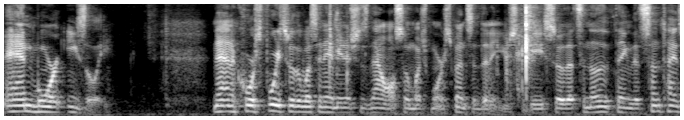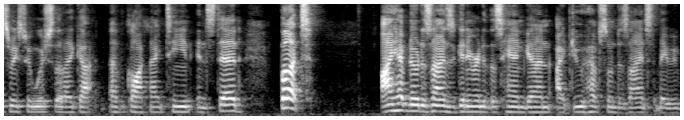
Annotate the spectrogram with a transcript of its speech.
and more easily. Now, and of course, 40 Smith & Wesson ammunition is now also much more expensive than it used to be, so that's another thing that sometimes makes me wish that I got a Glock 19 instead. But I have no designs of getting rid of this handgun. I do have some designs to maybe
